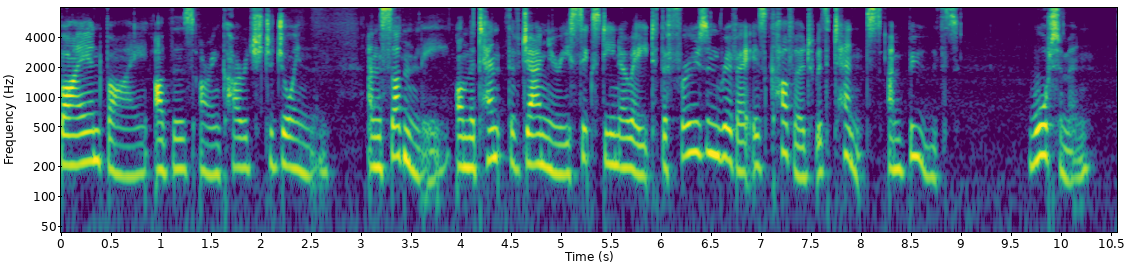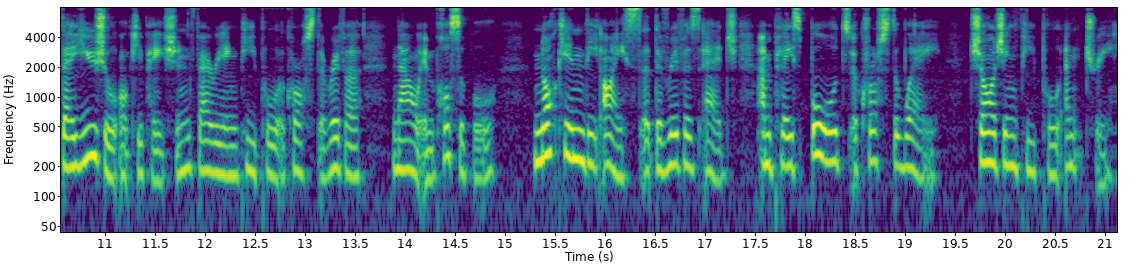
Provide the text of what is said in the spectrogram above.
By and by, others are encouraged to join them, and suddenly, on the 10th of January 1608, the frozen river is covered with tents and booths. Watermen, their usual occupation, ferrying people across the river, now impossible, knock in the ice at the river's edge and place boards across the way, charging people entry.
